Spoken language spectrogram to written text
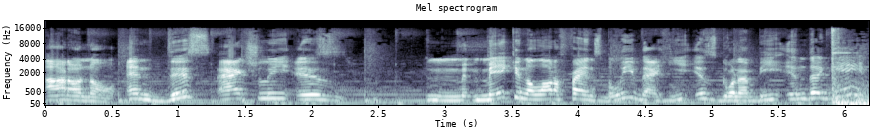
I don't know. And this actually is making a lot of fans believe that he is gonna be in the game.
